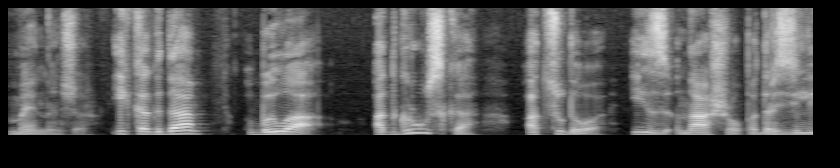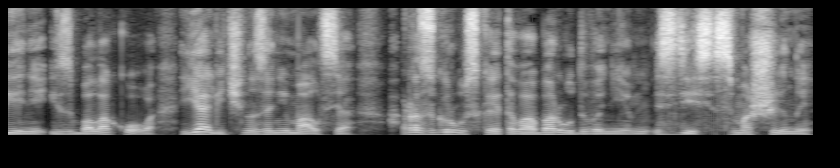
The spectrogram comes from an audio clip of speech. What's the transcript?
менеджер. И когда была отгрузка отсюда из нашего подразделения, из Балакова. Я лично занимался разгрузкой этого оборудования здесь с машины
